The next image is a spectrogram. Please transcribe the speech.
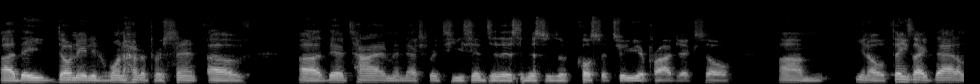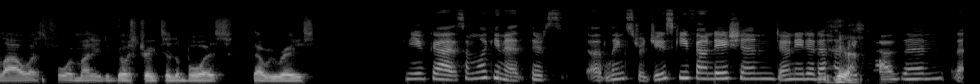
uh, they donated 100% of uh, their time and expertise into this. And this is a close to two year project. So um, you know things like that allow us for money to go straight to the boys that we raise You've got, so I'm looking at, there's a Link Strajewski Foundation donated a hundred thousand. Yeah.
